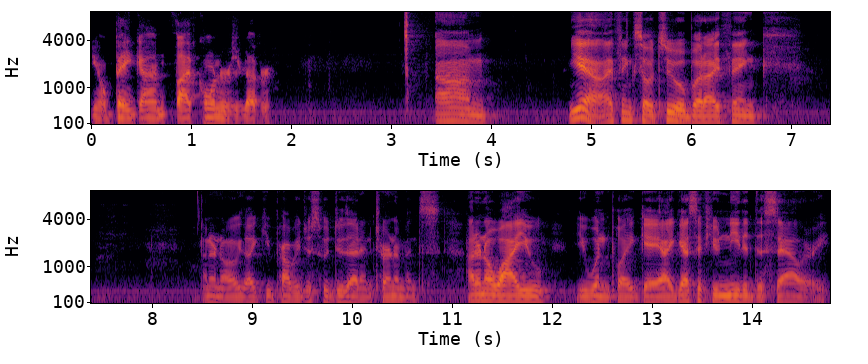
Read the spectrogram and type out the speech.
you know bank on five corners or whatever. Um, yeah, I think so too. But I think I don't know. Like you probably just would do that in tournaments. I don't know why you you wouldn't play Gueye. I guess if you needed the salary.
